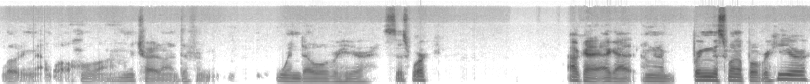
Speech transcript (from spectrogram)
loading that well. Hold on. Let me try it on a different window over here. Does this work? Okay, I got it. I'm going to bring this one up over here.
